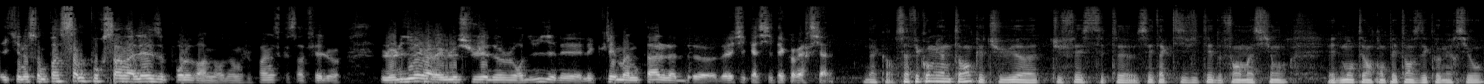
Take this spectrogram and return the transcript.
et qui ne sont pas 100% à l'aise pour le vendre. Donc je pense que ça fait le, lien avec le sujet d'aujourd'hui et les, clés mentales de, l'efficacité commerciale. D'accord. Ça fait combien de temps que tu, euh, tu fais cette, cette activité de formation et de montée en compétences des commerciaux?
